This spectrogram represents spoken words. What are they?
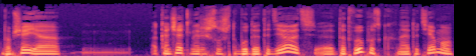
вообще я окончательно решил, что буду это делать, этот выпуск на эту тему,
